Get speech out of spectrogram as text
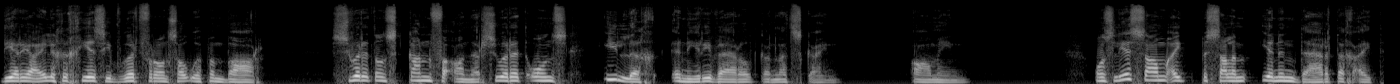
deur die Heilige Gees U woord vir ons sal openbaar sodat ons kan verander, sodat ons U lig in hierdie wêreld kan laat skyn. Amen. Ons lees saam uit Psalm 31 uit.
